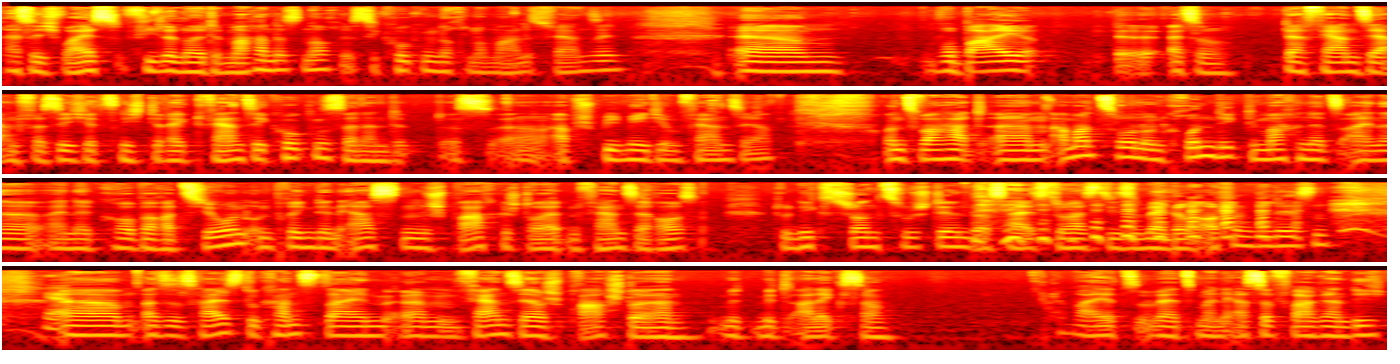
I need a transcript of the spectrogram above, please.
Also ich weiß, viele Leute machen das noch, sie gucken noch normales Fernsehen. Ähm, wobei, äh, also der Fernseher an für sich jetzt nicht direkt Fernseh gucken, sondern das äh, Abspielmedium Fernseher. Und zwar hat ähm, Amazon und Grundig, die machen jetzt eine, eine Kooperation und bringen den ersten sprachgesteuerten Fernseher raus. Du nix schon zustimmen, das heißt, du hast diese Meldung auch schon gelesen. Ja. Ähm, also das heißt, du kannst deinen ähm, Fernseher sprachsteuern mit, mit Alexa war jetzt, wäre jetzt meine erste Frage an dich.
